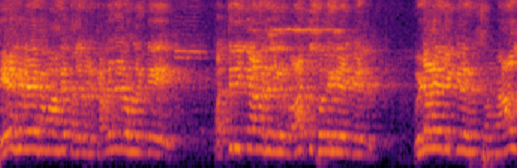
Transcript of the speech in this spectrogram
வேக வேகமாக தலைவர் கலைஞர் அவர்களுக்கு பத்திரிகையாளர்கள் நீங்கள் வாழ்த்து சொல்லுகிறீர்கள். விழா எடுக்கிறேன் சொன்னால்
